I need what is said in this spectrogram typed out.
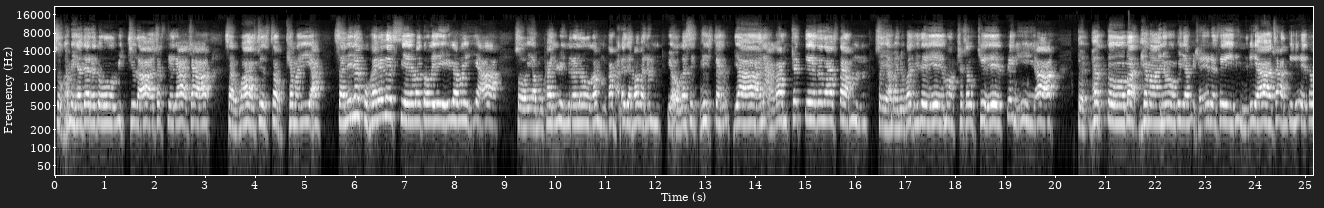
सुखमिह दरतो विच्युदाशस्य जाशा सर्वासु सौख्यमय्य सलिलकुहरगस्येव त्वयैकमय्या। सोऽयं खल्विन्द्रलोकं कमलजभवनं योगसिद्धिश्च त्वद्भक्तो बाध्यमानोऽपि च विषयरसैरिन्द्रिया शान्तिहेतो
